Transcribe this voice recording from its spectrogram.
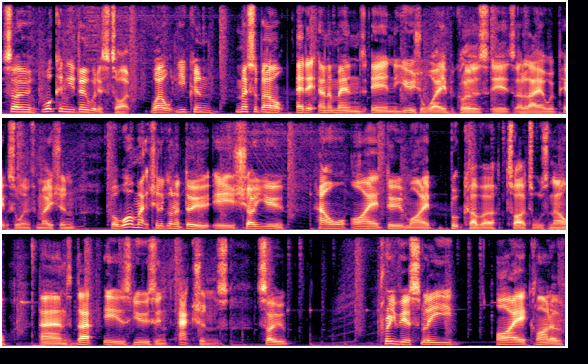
So what can you do with this type? Well, you can mess about, edit and amend in the usual way because it's a layer with pixel information. But what I'm actually going to do is show you how I do my book cover titles now. And that is using actions. So previously I kind of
